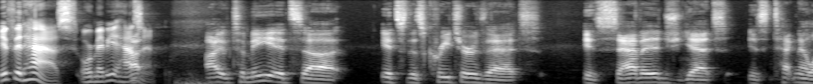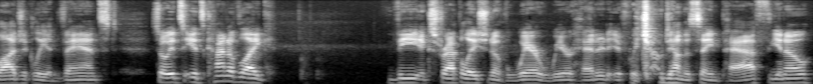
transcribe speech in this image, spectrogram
If it has, or maybe it hasn't. I to me it's uh it's this creature that is savage yet is technologically advanced. So it's it's kind of like the extrapolation of where we're headed if we go down the same path, you know.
